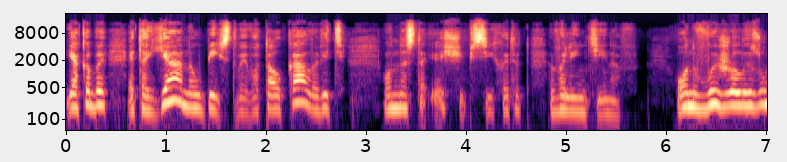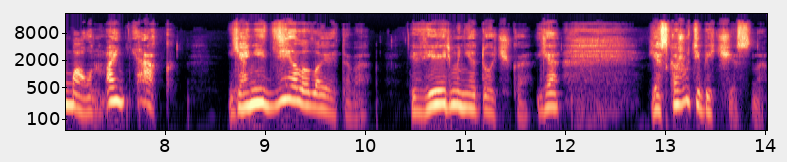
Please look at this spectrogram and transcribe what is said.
якобы это я на убийство его толкала, ведь он настоящий псих, этот Валентинов. Он выжил из ума, он маньяк. Я не делала этого. Верь мне, дочка. Я, я скажу тебе честно.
